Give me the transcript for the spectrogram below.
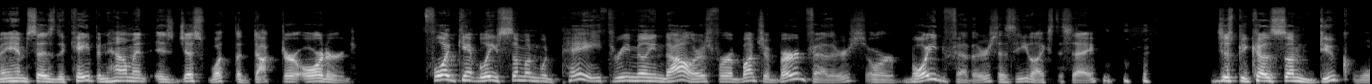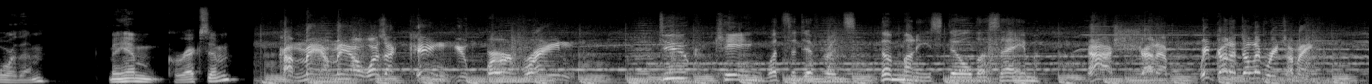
Mayhem says the cape and helmet is just what the doctor ordered. Floyd can't believe someone would pay $3 million for a bunch of bird feathers, or Boyd feathers, as he likes to say just because some duke wore them. Mayhem corrects him. Kamehameha was a king, you bird brain. Duke, King, what's the difference? The money's still the same. Ah, shut up. We've got a delivery to make.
